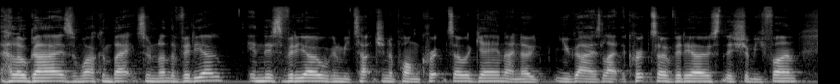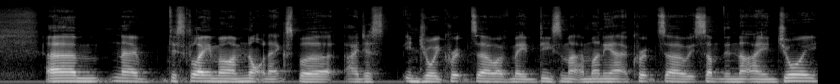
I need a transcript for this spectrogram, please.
Hello guys and welcome back to another video. In this video we're going to be touching upon crypto again. I know you guys like the crypto videos, so this should be fun. Um, now, disclaimer, I'm not an expert. I just enjoy crypto. I've made a decent amount of money out of crypto. It's something that I enjoy.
